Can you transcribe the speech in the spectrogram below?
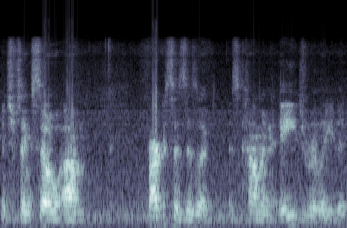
Interesting. So, um, Parkinson's is a is common age-related,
